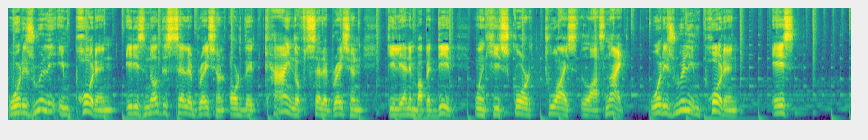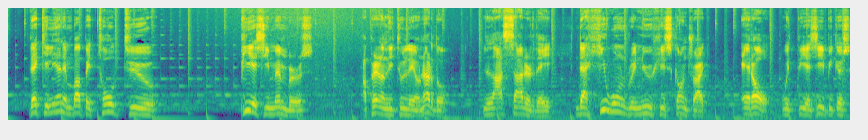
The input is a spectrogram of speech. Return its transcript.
What is really important, it is not the celebration or the kind of celebration Kylian Mbappe did when he scored twice last night. What is really important is that Kylian Mbappe told to PSG members, apparently to Leonardo, last Saturday, that he won't renew his contract at all with PSG because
